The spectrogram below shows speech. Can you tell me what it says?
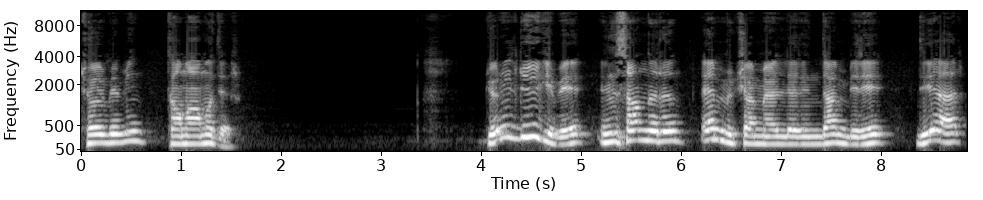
tövbemin tamamıdır. Görüldüğü gibi insanların en mükemmellerinden biri diğer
